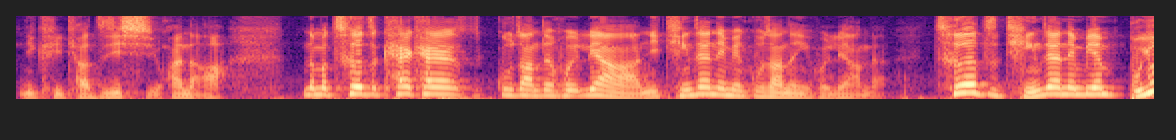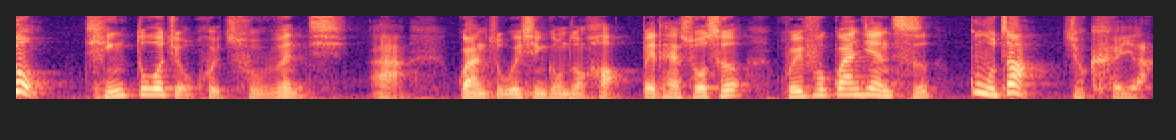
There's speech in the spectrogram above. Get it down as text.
你可以挑自己喜欢的啊。那么车子开开故障灯会亮啊，你停在那边故障灯也会亮的。车子停在那边不用，停多久会出问题啊？关注微信公众号“备胎说车”，回复关键词“故障”就可以了。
